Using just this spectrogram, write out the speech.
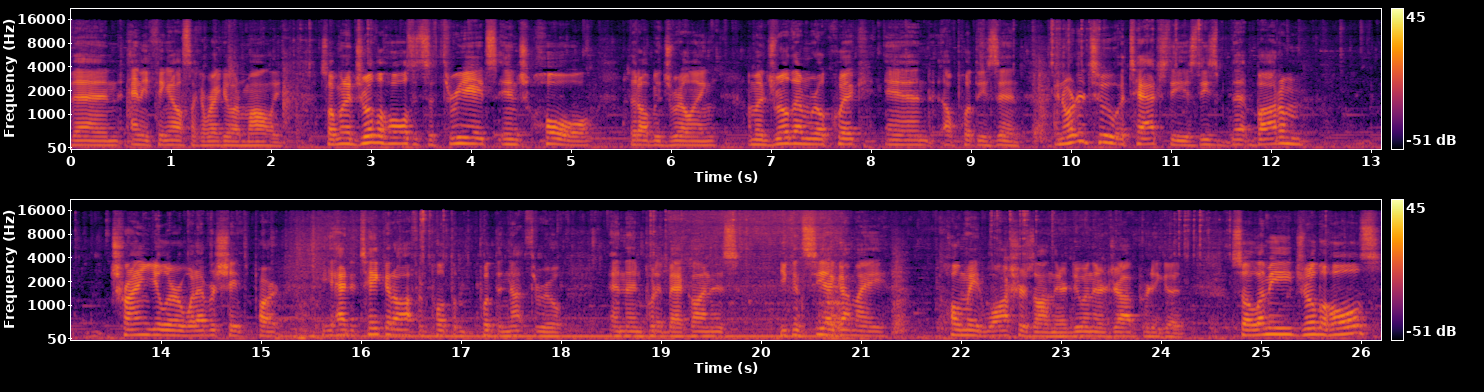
than anything else like a regular molly. So I'm gonna drill the holes. It's a 3 8 inch hole that I'll be drilling. I'm gonna drill them real quick and I'll put these in. In order to attach these, these that bottom triangular or whatever shaped part, you had to take it off and put the, put the nut through and then put it back on. As you can see, I got my homemade washers on there doing their job pretty good. So let me drill the holes.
